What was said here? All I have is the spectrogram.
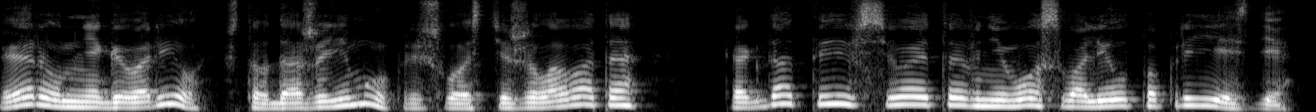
Эрл мне говорил, что даже ему пришлось тяжеловато, когда ты все это в него свалил по приезде.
